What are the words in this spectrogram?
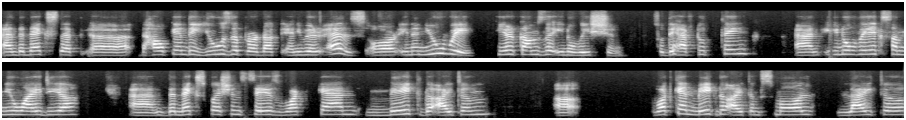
And the next that uh, how can they use the product anywhere else or in a new way? Here comes the innovation. So they have to think and innovate some new idea And the next question says, what can make the item, uh, what can make the item small, lighter,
